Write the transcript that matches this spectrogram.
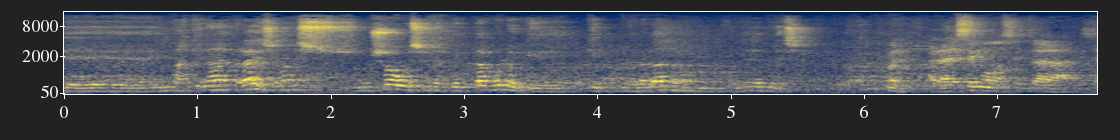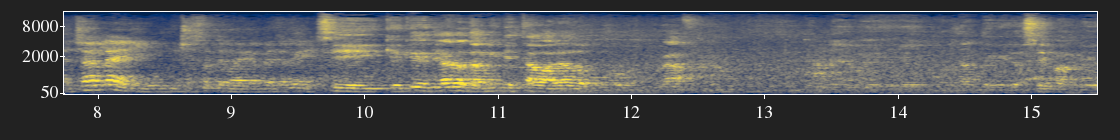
eh, y más que nada es para eso, ¿no? es un show, es un espectáculo que, que la verdad no, tiene precio. Bueno, agradecemos esta, esta, charla y mucha suerte para el campeonato que Sí, que quede claro también que está avalado por Rafa. Es importante que lo sepan que,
